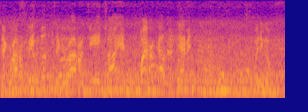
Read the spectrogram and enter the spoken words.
Check her out on Facebook, check her out on GHI, and buy her calendar, damn it. Way to go.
